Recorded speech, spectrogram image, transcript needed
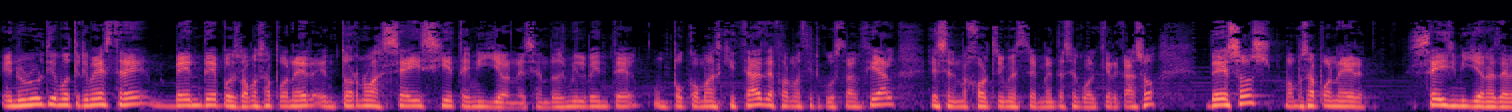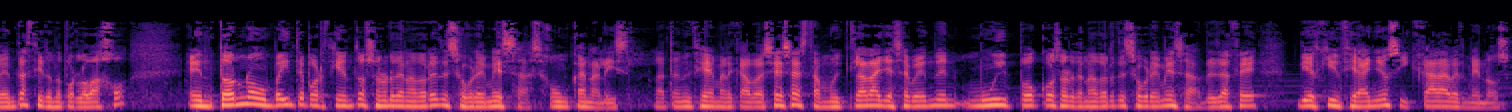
En un último trimestre vende, pues vamos a poner en torno a 6-7 millones. En 2020 un poco más quizás, de forma circunstancial. Es el mejor trimestre en ventas en cualquier caso. De esos vamos a poner 6 millones de ventas, tirando por lo bajo. En torno a un 20% son ordenadores de sobremesa, según Canalis. La tendencia de mercado es esa, está muy clara. Ya se venden muy pocos ordenadores de sobremesa desde hace 10-15 años y cada vez menos.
